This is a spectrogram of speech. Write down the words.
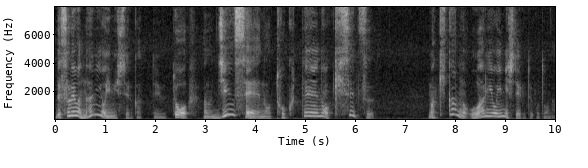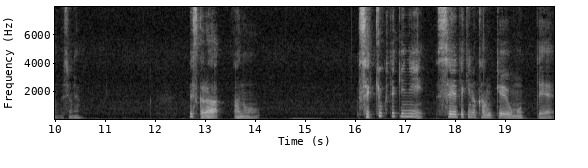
でそれは何を意味しているかっていうとあの人生の特定の季節まあ、期間の終わりを意味しているということなんですよね。ですからあの積極的に性的な関係を持って、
